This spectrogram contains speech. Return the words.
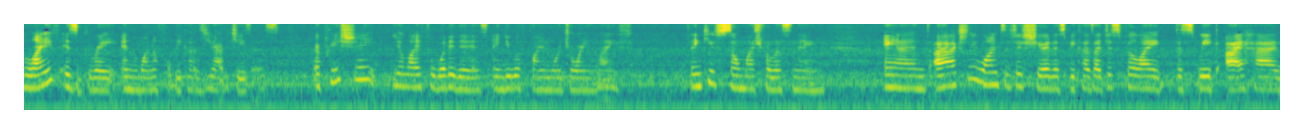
Life is great and wonderful because you have Jesus. Appreciate your life for what it is and you will find more joy in life. Thank you so much for listening. And I actually wanted to just share this because I just feel like this week I had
